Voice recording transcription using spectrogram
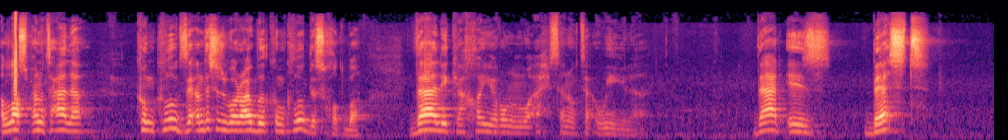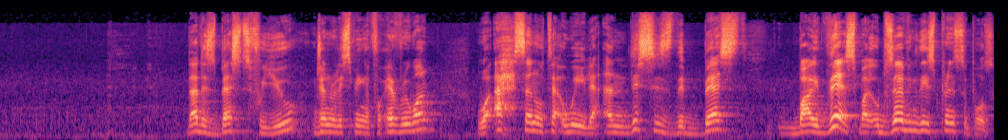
Allah subhanahu wa ta'ala concludes it, and this is where I will conclude this khutbah. ذَلِكَ خَيْرٌ وَأَحْسَنُ تَأْوِيلًا That is best that is best for you, generally speaking, for everyone. وَأَحْسَنُ تَأْوِيلًا And this is the best, by this, by observing these principles,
